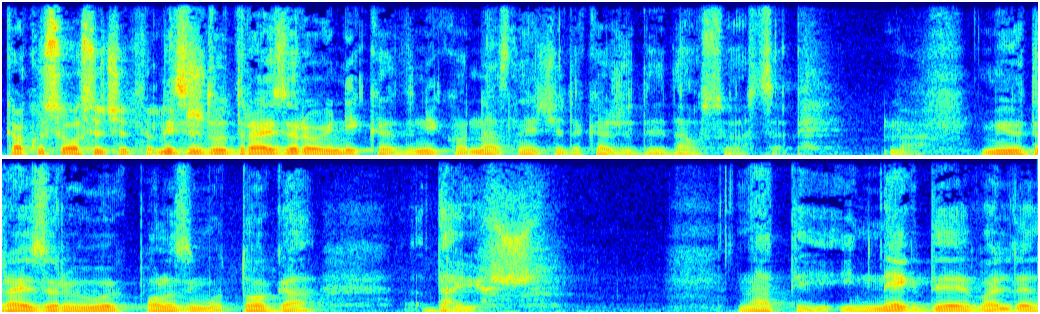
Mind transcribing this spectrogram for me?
kako se osjećate lično? Mislim da u Drajzerovi nikad niko od nas neće da kaže da je dao sve od sebe. Da. Mi u Drajzerovi uvek polazimo od toga da još. Znate, i negde, valjda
